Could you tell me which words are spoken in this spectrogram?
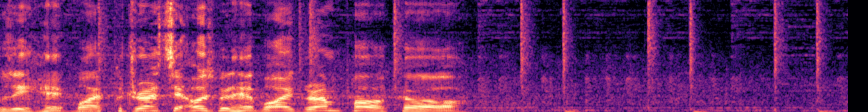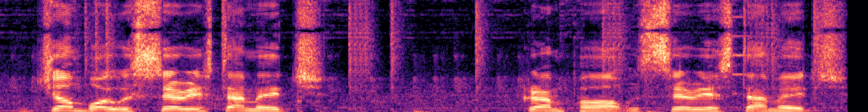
Was he hit by Pedretti? Oh, he's been hit by a Grandpa car. John Boy with serious damage. Grandpa with serious damage.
